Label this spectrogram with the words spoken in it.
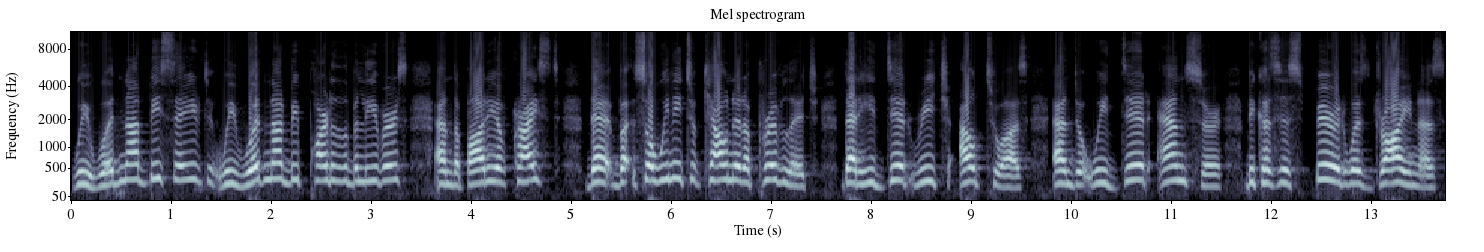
we would not be saved? We would not be part of the believers and the body of Christ? That, but so we need to count it a privilege that He did reach out to us and we did answer because His Spirit was drawing us.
